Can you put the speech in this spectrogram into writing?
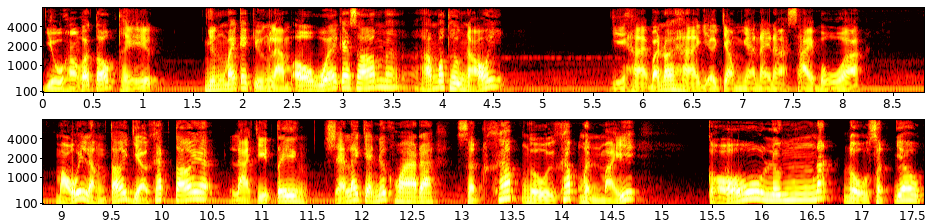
Dù họ có tốt thiệt, Nhưng mấy cái chuyện làm ô quế cái xóm Không có thương nổi. Vì hai bà nói hai vợ chồng nhà này nè Xài bùa Mỗi lần tới giờ khách tới á, là chị Tiên sẽ lấy chai nước hoa ra xịt khắp người khắp mình mẩy. Cổ lưng nách đồ xịt vô.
